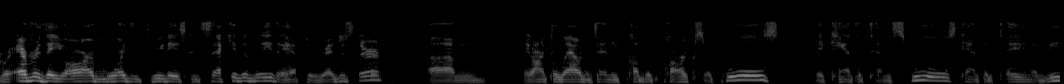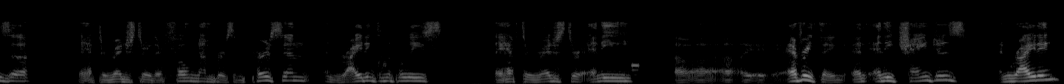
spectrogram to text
wherever they are more than three days consecutively, they have to register. Um, they aren't allowed into any public parks or pools. They can't attend schools, can't obtain a visa. They have to register their phone numbers in person and writing to the police. They have to register any uh, uh, everything and any changes in writing.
